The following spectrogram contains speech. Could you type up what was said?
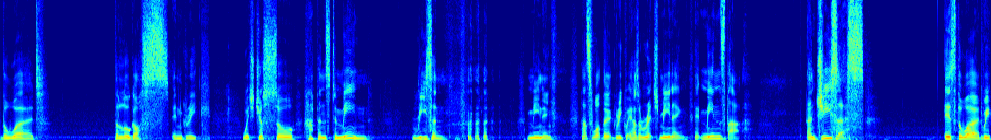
the word, the logos in Greek, which just so happens to mean reason, meaning. That's what the Greek, it has a rich meaning. It means that. And Jesus is the Word. We,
